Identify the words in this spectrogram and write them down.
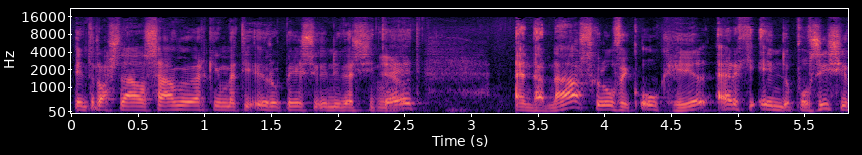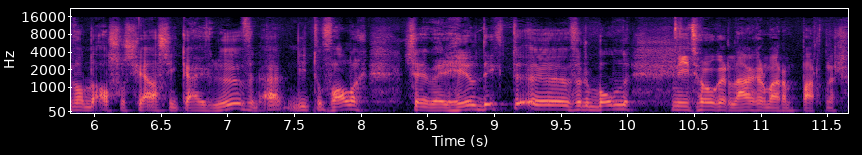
internationale samenwerking met die Europese universiteit. En daarnaast geloof ik ook heel erg in de positie van de associatie KU Leuven. Hè. Niet toevallig zijn wij heel dicht eh, verbonden. Niet hoger, lager, maar een partner.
